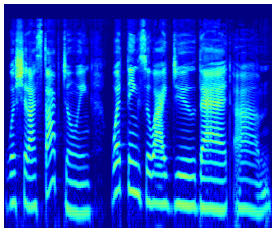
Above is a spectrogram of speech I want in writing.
What should I stop doing? What things do I do that um,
